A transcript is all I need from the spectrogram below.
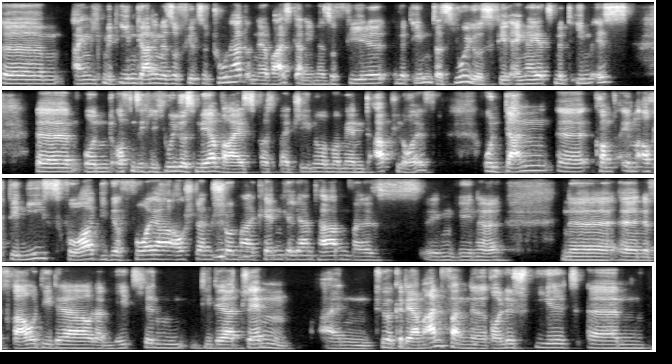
ähm, eigentlich mit ihm gar nicht mehr so viel zu tun hat und er weiß gar nicht mehr so viel mit ihm, dass Julius viel enger jetzt mit ihm ist äh, und offensichtlich Julius mehr weiß, was bei Gino im Moment abläuft. Und dann äh, kommt eben auch Denise vor, die wir vorher auch dann schon mal kennengelernt haben, weil es irgendwie eine, eine, äh, eine Frau, die der oder ein Mädchen, die der Cem, ein Türke, der am Anfang eine Rolle spielt, ähm,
